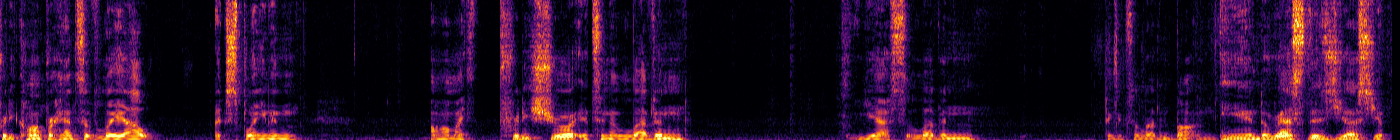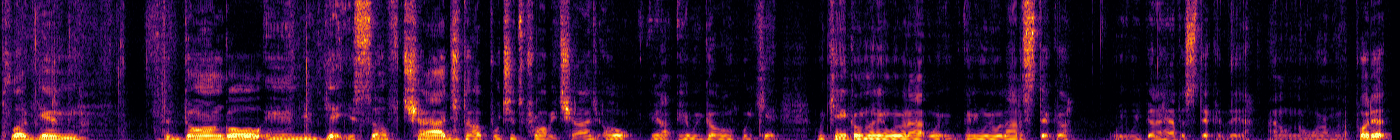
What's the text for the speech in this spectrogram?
Pretty comprehensive layout explaining. Um, I'm pretty sure it's an 11. Yes, 11. I think it's 11 buttons. And the rest is just you plug in the dongle and you get yourself charged up, which it's probably charged. Oh, yeah, here we go. We can't we can't go anywhere without anywhere without a sticker. We we gotta have a sticker there. I don't know where I'm gonna put it.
